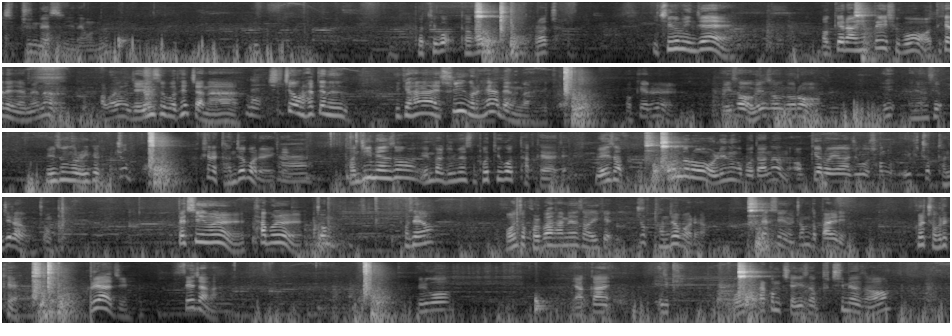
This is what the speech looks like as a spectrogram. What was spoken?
집중 레슨이네 오늘. 버티고 더 가고 그렇죠. 이 지금 이제 어깨랑 힘 빼시고 어떻게 해야 되냐면은 봐봐요 이제 연습은 했잖아. 네. 실적으로 할 때는 이렇게 하나의 스윙을 해야 되는 거야 이렇게 어깨를 여기서 왼손으로 예, 안녕하세요 왼손으로 이렇게 쭉 확실하게 던져버려 이렇게. 아, 던지면서 왼발 누르면서 버티고 탁 돼야 돼. 그래서 손으로 올리는 것보다는 어깨로 해가지고 손 이렇게 쭉 던지라고 좀. 백스윙을 탑을 좀 보세요. 오른쪽 골반 하면서 이렇게 쭉 던져버려. 백스윙을 좀 더 빨리. 그렇죠, 그렇게. 그래야지 세잖아. 그리고 약간 이렇게 오른쪽 팔꿈치 여기서 붙이면서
